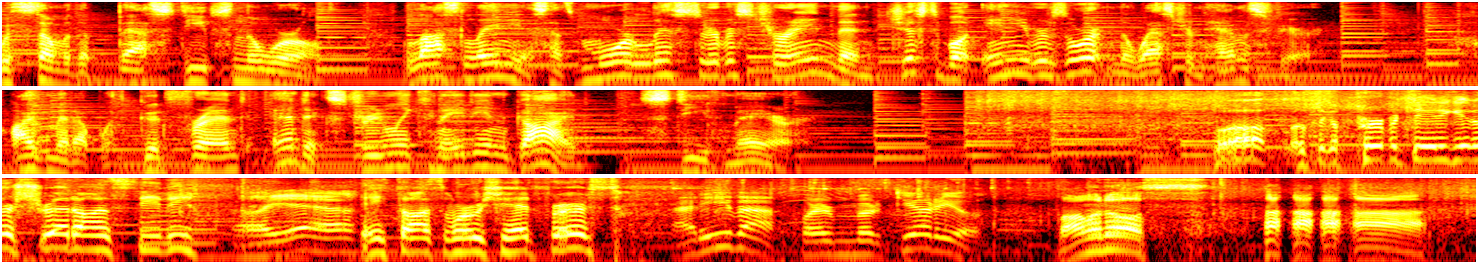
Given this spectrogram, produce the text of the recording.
With some of the best steeps in the world, Las Leñas has more lift service terrain than just about any resort in the Western Hemisphere. I've met up with good friend and extremely Canadian guide, Steve Mayer. Well, looks like a perfect day to get our shred on, Stevie. Oh, yeah. Any thoughts on where we should head first? Arriba, for el Mercurio. Vámonos!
